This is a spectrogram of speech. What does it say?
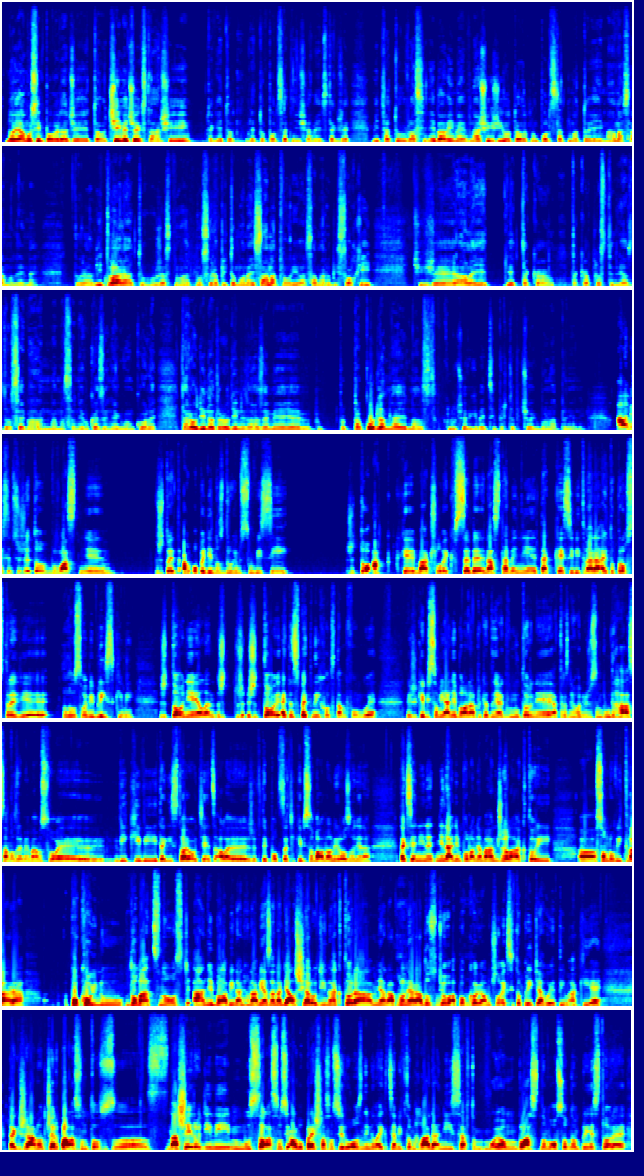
No ja musím povedať, že je to, čím je človek starší, tak je to, je to podstatnejšia vec. Takže my sa tu vlastne nebavíme v našich životoch o tom podstatnom, a to je jej mama samozrejme, ktorá vytvára tú úžasnú atmosféru, pritom ona aj sama tvorivá, sama robí sochy, čiže, ale je, je taká, taká proste viac do seba, mama sa neukazuje nejak vonku, ale tá rodina, to rodinné zázemie je podľa mňa jedna z kľúčových vecí, preto by človek bol naplnený. Ale myslím si, že to vlastne, že to je opäť jedno s druhým súvisí že to, aké má človek v sebe nastavenie, také si vytvára aj to prostredie so svojimi blízkymi. Že to nie je len, že, že to aj ten spätný chod tam funguje. Takže keby som ja nebola napríklad nejak vnútorne, a teraz nehovorím, že som budha, samozrejme mám svoje e, výkyvy, takisto aj otec, ale že v tej podstate, keby som bola veľmi rozhodená, tak si ani nenájdem podľa mňa manžela, ktorý uh, so mnou vytvára pokojnú domácnosť a nebola by na ňo naviazaná ďalšia rodina, ktorá mňa naplňa radosťou a pokojom. Človek si to priťahuje tým, aký je. Takže áno, čerpala som to z, z našej rodiny, musela som si, alebo prešla som si rôznymi lekciami v tom hľadaní sa v tom mojom vlastnom osobnom priestore.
